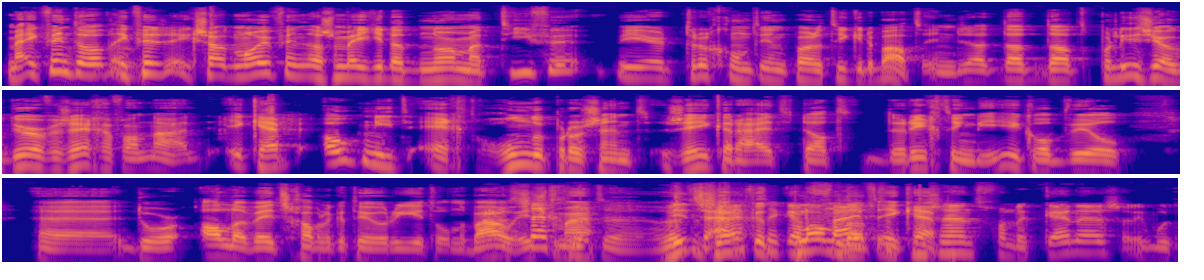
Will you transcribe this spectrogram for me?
Maar ik, vind dat, ik, vind, ik zou het mooi vinden als een beetje dat normatieve weer terugkomt in het politieke debat. In dat, dat, dat politici ook durven zeggen van, nou, ik heb ook niet echt 100% zekerheid dat de richting die ik op wil, uh, door alle wetenschappelijke theorieën te onderbouwen is. Maar het, uh, dit is eigenlijk het plan dat ik heb. 50% van de kennis, en ik moet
